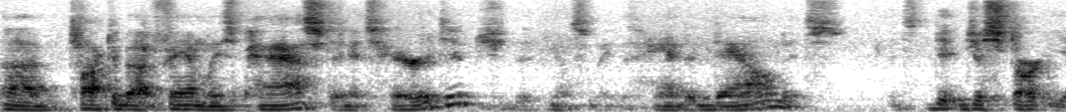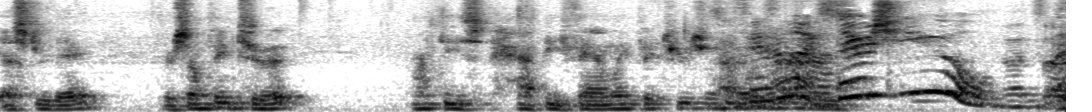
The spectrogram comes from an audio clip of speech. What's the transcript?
Uh, talked about families past and its heritage. That you know, something that's handed down. It's, it's didn't just start yesterday. There's something to it. Aren't these happy family pictures? That's See, look, there's you. That's our,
